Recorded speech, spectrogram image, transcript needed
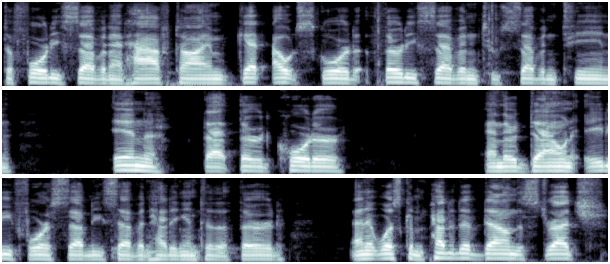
to 47 at halftime, get outscored 37 to 17 in that third quarter and they're down 84 77 heading into the third. And it was competitive down the stretch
